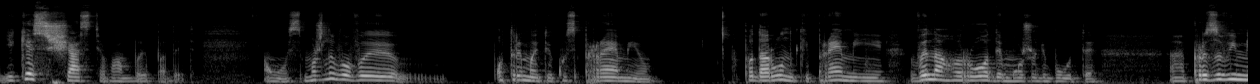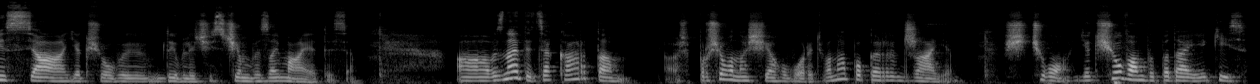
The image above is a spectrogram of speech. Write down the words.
Якесь щастя вам випадеть. Ось, можливо, ви отримаєте якусь премію, подарунки, премії, винагороди можуть бути, е, призові місця, якщо ви дивлячись, чим ви займаєтеся. А ви знаєте, ця карта, про що вона ще говорить? Вона попереджає, що якщо вам випадає якийсь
